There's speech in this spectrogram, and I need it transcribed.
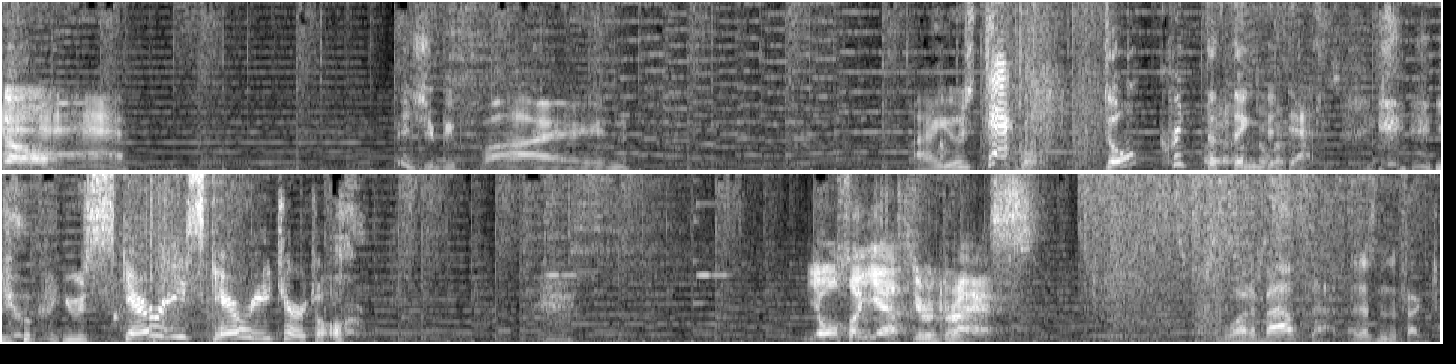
no. It should be fine. I use tackle. Don't crit the Wait, thing to the death. you, you scary, scary turtle. Also, yes, you're grass. What about that? That doesn't affect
